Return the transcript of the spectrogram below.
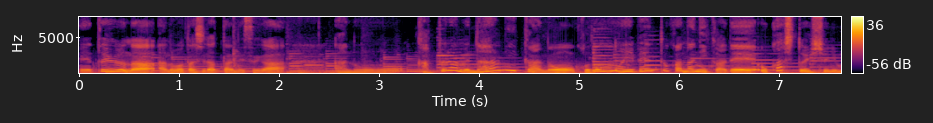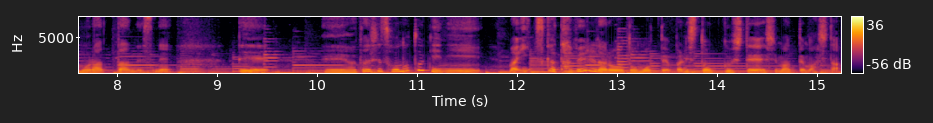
えー、というようなあの私だったんですがあのカップラーメン何かの子供のイベントか何かでお菓子と一緒にもらったんですね。でえー、私その時に、まあ、いつか食べるだろうと思ってやっぱりストックしてしまってました。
